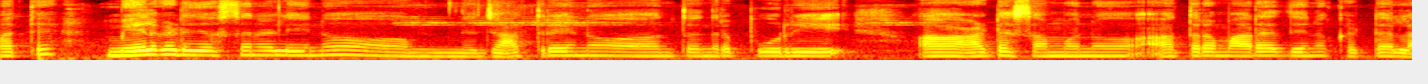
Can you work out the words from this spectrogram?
ಮತ್ತು ಮೇಲ್ಗಡೆ ದೇವಸ್ಥಾನದಲ್ಲಿ ಏನು ಜಾತ್ರೆ ಏನೋ ಅಂತಂದರೆ ಪೂರಿ ಆಟ ಸಾಮಾನು, ಆ ಥರ ಮಾರೋದೇನು ಕಟ್ಟಲ್ಲ.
